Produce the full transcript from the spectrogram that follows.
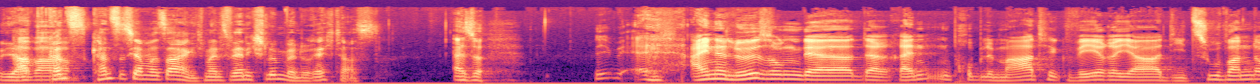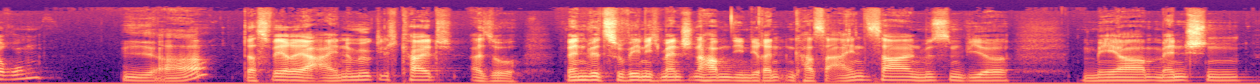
Ja, aber du kannst, kannst es ja mal sagen. Ich meine, es wäre nicht schlimm, wenn du recht hast. Also, eine Lösung der, der Rentenproblematik wäre ja die Zuwanderung. Ja. Das wäre ja eine Möglichkeit. Also, wenn wir zu wenig Menschen haben, die in die Rentenkasse einzahlen, müssen wir mehr Menschen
